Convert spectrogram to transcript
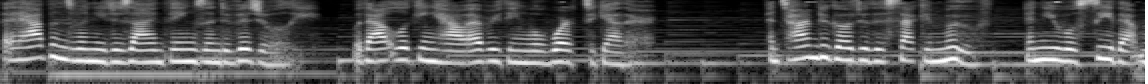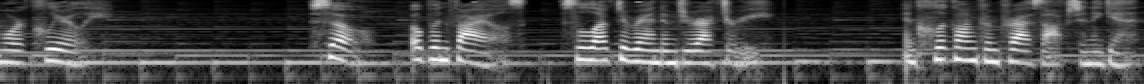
That happens when you design things individually, without looking how everything will work together. And time to go to the second move, and you will see that more clearly. So, open Files, select a random directory, and click on Compress option again.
